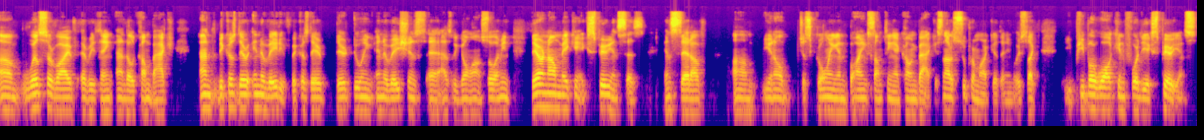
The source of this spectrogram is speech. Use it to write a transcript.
um, will survive everything and they'll come back and because they're innovative because they're they're doing innovations uh, as we go on. So i mean they are now making experiences instead of um, you know just going and buying something and coming back. It's not a supermarket anymore. It's like people walking for the experience.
